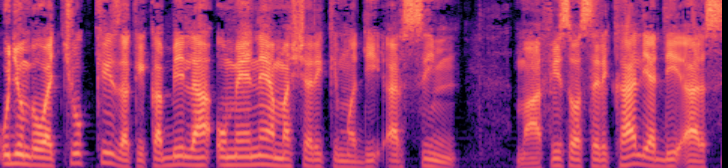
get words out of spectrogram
Ujumbe wa chuki za kikabila umeenea mashariki mwa DRC. Maafisa wa serikali ya DRC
